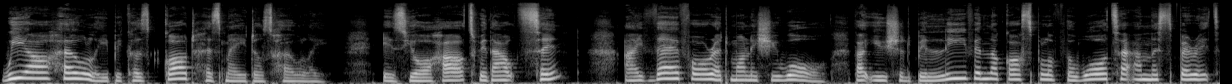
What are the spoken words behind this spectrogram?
We are holy because God has made us holy. Is your heart without sin? I therefore admonish you all that you should believe in the gospel of the water and the Spirit,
